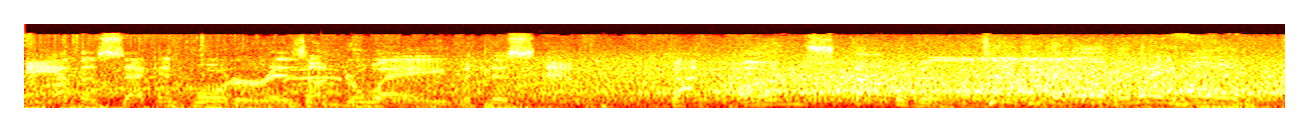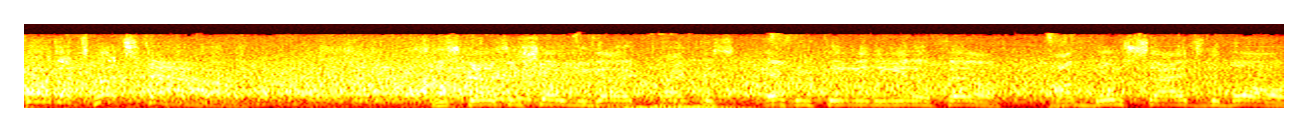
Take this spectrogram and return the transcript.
And the second quarter is underway with this snap. Got unstoppable. Taking it all the way home for the touchdown. This goes to show you got to practice everything in the NFL on both sides of the ball.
